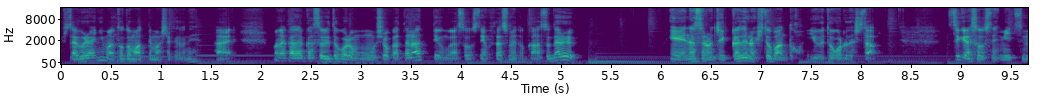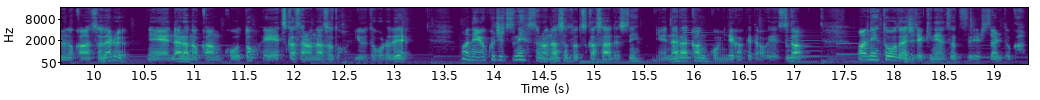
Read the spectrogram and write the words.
したぐらいに、ま、とどまってましたけどね。はい。まあ、なかなかそういうところも面白かったなっていうのが、そうですね、二つ目の感想である、えー、NASA の実家での一晩というところでした。次はそうですね、三つ目の感想である、えー、奈良の観光と、えー、司の謎というところで、まあね、翌日ね、その NASA と司はですね、えー、奈良観光に出かけたわけですが、まあね、東大寺で記念撮影したりとか、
